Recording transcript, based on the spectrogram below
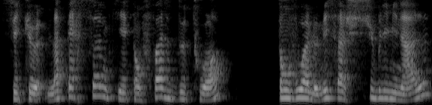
C'est que la personne qui est en face de toi t'envoie le message subliminal,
